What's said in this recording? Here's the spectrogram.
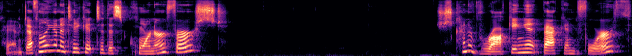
Okay, I'm definitely gonna take it to this corner first. Just kind of rocking it back and forth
